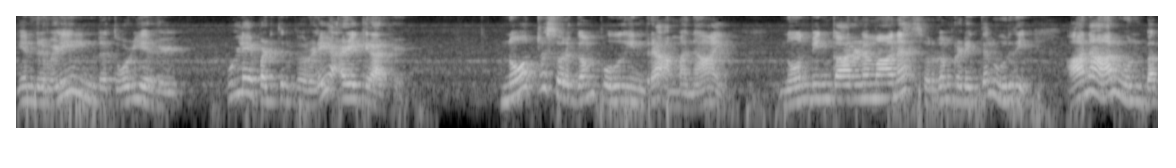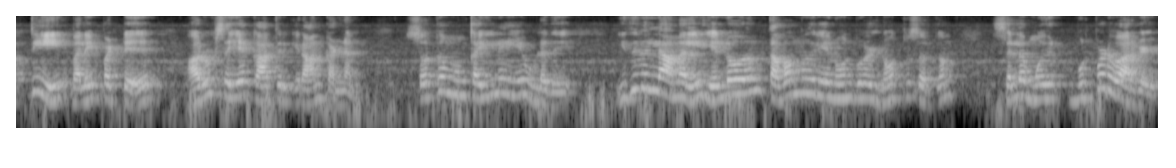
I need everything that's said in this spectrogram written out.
என்று வெளியில் நின்ற தோழியர்கள் உள்ளே படுத்திருப்பவர்களை அழைக்கிறார்கள். நோற்று சொர்க்கம் புகுகின்ற அம்மனாய். நோன்பின் காரணமான சொர்க்கம் கிடைத்தல் உறுதி. ஆனால் உன் பக்தி வலைப்பட்டு அருள் செய்ய காத்திருக்கிறான் கண்ணன். சொர்க்கம் உன் கையிலேயே உள்ளது. இதுவில்லாமல் எல்லோரும் தவம் முதலிய நோன்புகள் நோற்று சொர்க்கம் செல்ல மு முற்படுவார்கள்.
